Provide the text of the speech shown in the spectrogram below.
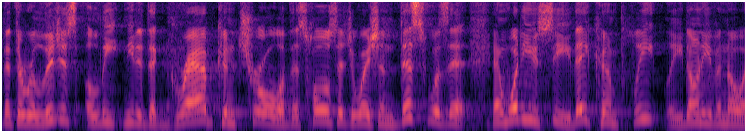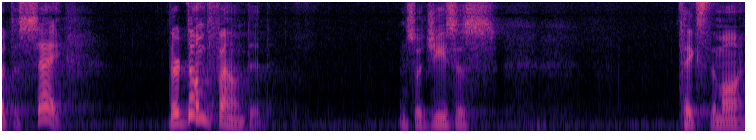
that the religious elite needed to grab control of this whole situation, this was it. And what do you see? They completely don't even know what to say say? They're dumbfounded. And so Jesus takes them on.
